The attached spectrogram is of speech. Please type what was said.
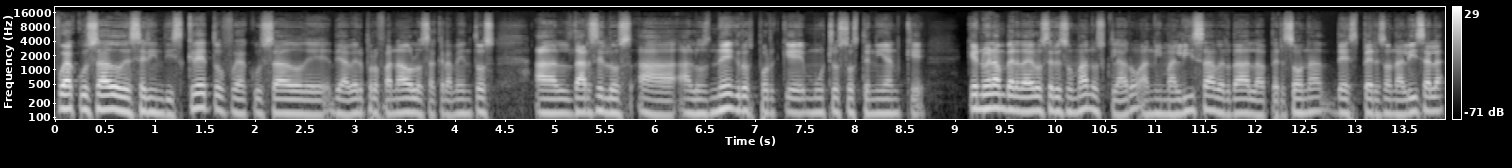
Fue acusado de ser indiscreto, fue acusado de, haber profanado los sacramentos al dárselos a, a los negros, porque muchos sostenían que, que no eran verdaderos seres humanos, claro, animaliza, ¿verdad?, a la persona, despersonalízala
